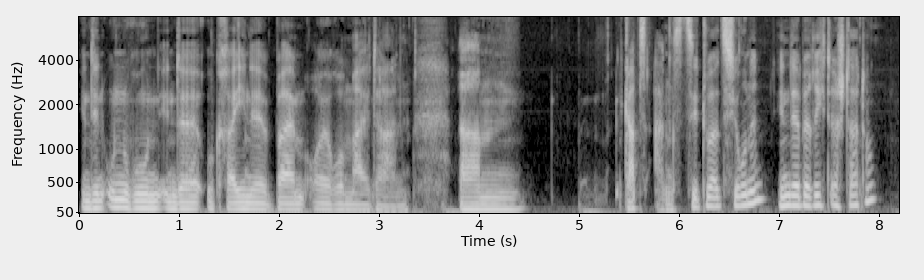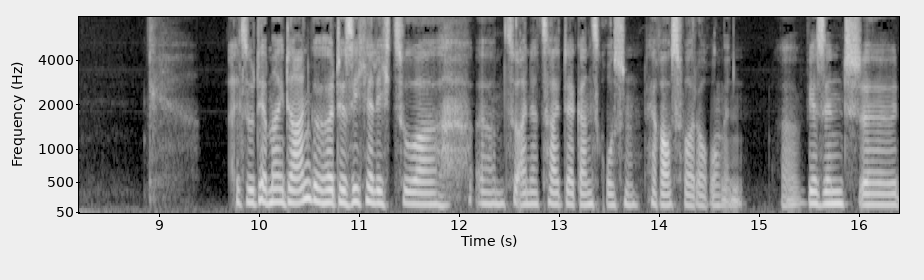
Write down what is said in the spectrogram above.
in den Unruhen in der Ukraine beim Euromaidan. Ähm, Gab es Angstsituationen in der Berichterstattung? Also der Maidan gehörte sicherlich zur, äh, zu einer Zeit der ganz großen Herausforderungen. Äh, wir sind äh,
